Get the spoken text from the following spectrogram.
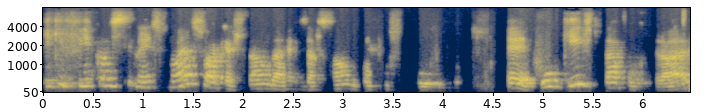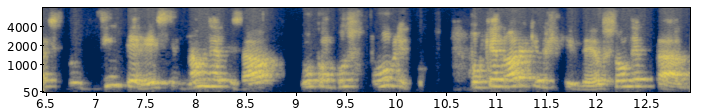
e que ficam em silêncio. Não é só a questão da realização do concurso público, é o que está por trás do desinteresse em não realizar o concurso público. Porque na hora que eu estiver, eu sou um deputado,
